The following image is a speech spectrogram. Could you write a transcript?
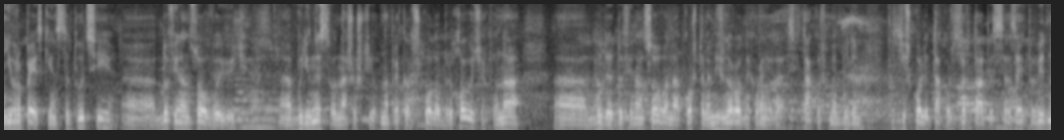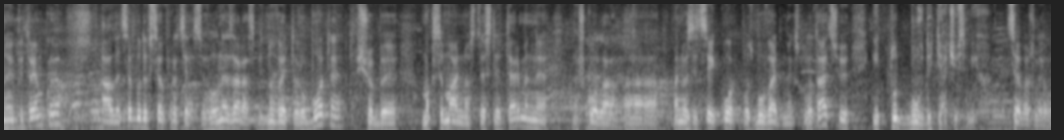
європейські інституції е, дофінансовують е, будівництво наших шкіл. Наприклад, школа в Брюховичах вона буде дофінансована коштами міжнародних організацій. Також ми будемо по цій школі також звертатися за відповідною підтримкою, але це буде все в процесі. Головне зараз відновити роботи, щоб максимально стислі терміни. Школа е, на цей корпус був введений в експлуатацію, і тут був дитячий сміх. Це важливо.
